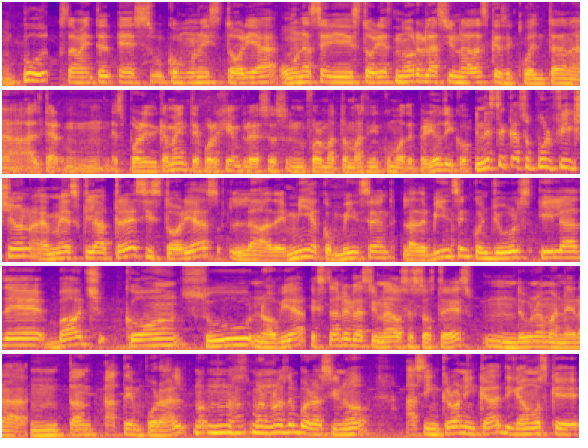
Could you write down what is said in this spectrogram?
un justamente es como una historia, una serie de historias no relacionadas que se cuentan a- alter- mm, esporádicamente. Por ejemplo, eso es un formato más bien como de periódico. En este caso, Pulp Fiction eh, mezcla tres historias: la de Mia con Vincent, la de Vincent con Jules y la de Butch con su novia. Están relacionados estos tres mm, de una manera un tan atemporal. Bueno, no es temporal, sino asincrónica. Digamos que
